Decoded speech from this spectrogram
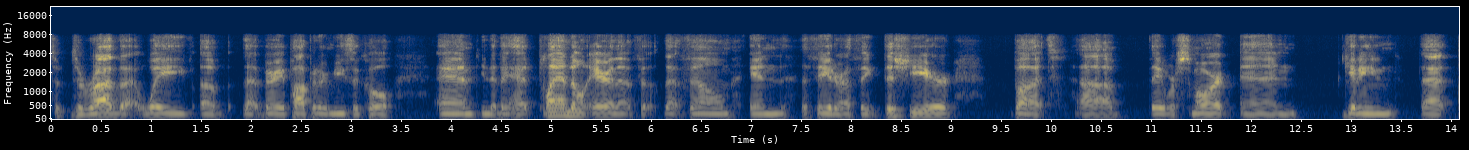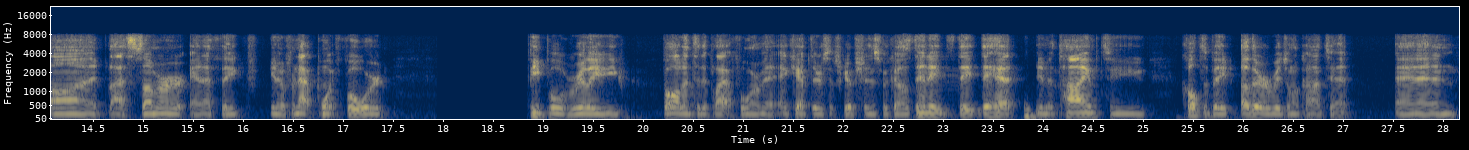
to, to ride that wave of that very popular musical. And you know they had planned on airing that that film in the theater I think this year, but uh, they were smart in getting that on last summer, and I think you know from that point forward, people really bought into the platform and, and kept their subscriptions because then they, they they had you know time to cultivate other original content. And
